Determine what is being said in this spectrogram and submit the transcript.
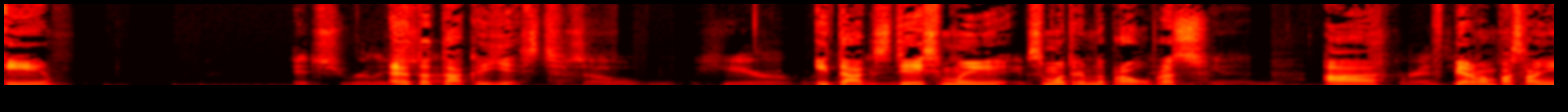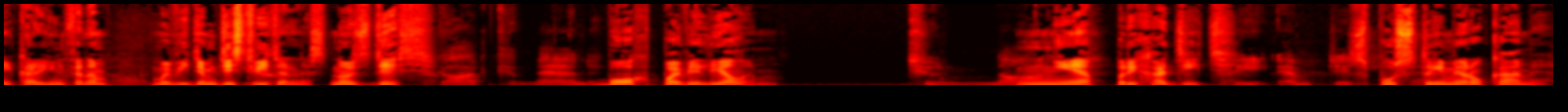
И это так и есть. Итак, здесь мы смотрим на прообраз, а в первом послании к Коринфянам мы видим действительность. Но здесь Бог повелел им не приходить с пустыми руками,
